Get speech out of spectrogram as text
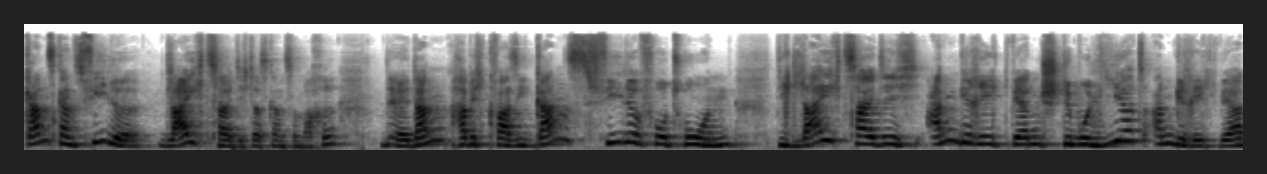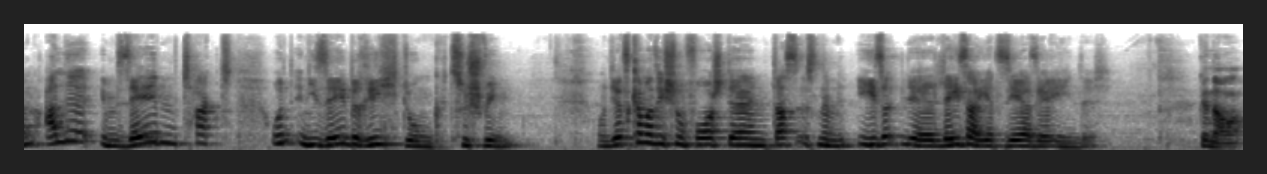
ganz, ganz viele gleichzeitig das Ganze mache, äh, dann habe ich quasi ganz viele Photonen, die gleichzeitig angeregt werden, stimuliert angeregt werden, alle im selben Takt und in dieselbe Richtung zu schwingen. Und jetzt kann man sich schon vorstellen, das ist einem äh, Laser jetzt sehr, sehr ähnlich. Genau.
